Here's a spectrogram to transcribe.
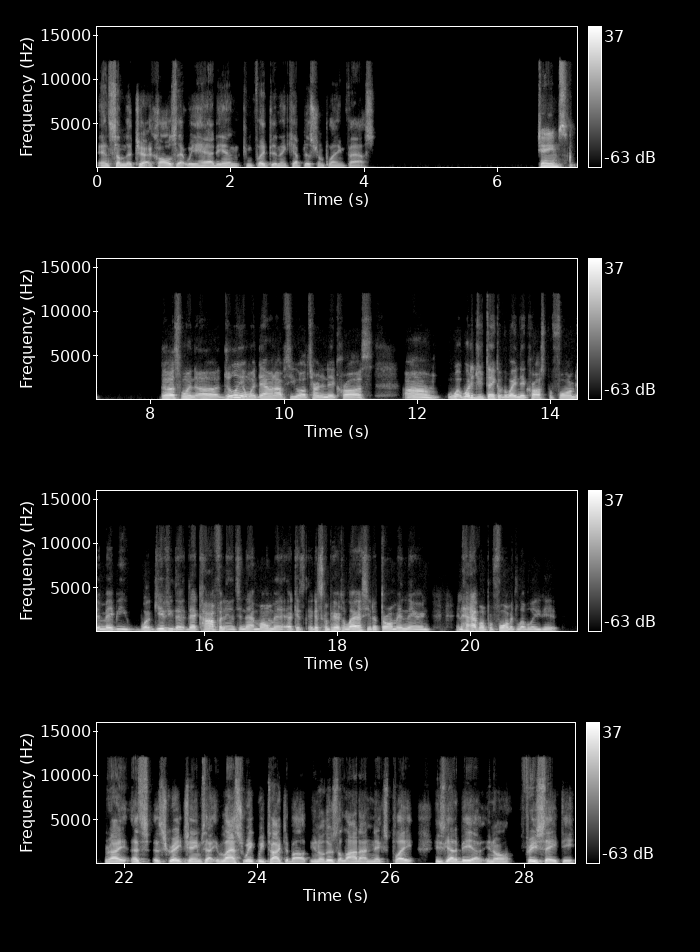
and some of the t- calls that we had in conflicted and kept us from playing fast james Gus, when uh Julian went down, obviously you all turned to Nick Cross. Um, what what did you think of the way Nick Cross performed, and maybe what gives you that that confidence in that moment? I guess, I guess compared to last year to throw him in there and and have him perform at the level that he did. Right. That's that's great, James. Last week we talked about, you know, there's a lot on Nick's plate. He's got to be a, you know, free safety,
